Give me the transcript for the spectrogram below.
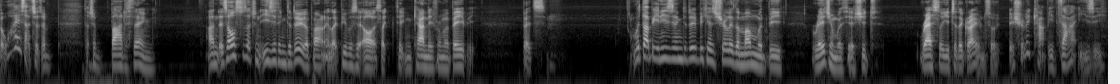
But why is that such a such a bad thing? And it's also such an easy thing to do. Apparently, like people say, "Oh, it's like taking candy from a baby," but it's, would that be an easy thing to do? Because surely the mum would be raging with you. She'd wrestle you to the ground. So it surely can't be that easy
